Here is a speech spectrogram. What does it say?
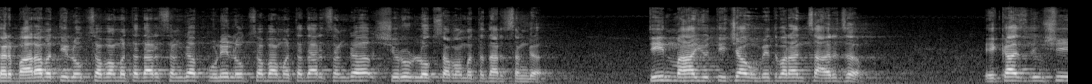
तर बारामती लोकसभा मतदारसंघ पुणे लोकसभा मतदारसंघ शिरूर लोकसभा मतदारसंघ. तीन महायुतीच्या उमेदवारांचा अर्ज. एकाच दिवशी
